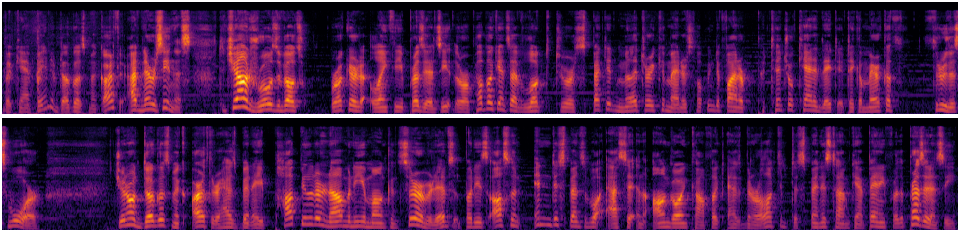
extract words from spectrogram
the campaign of Douglas MacArthur. I've never seen this. To challenge Roosevelt's record-lengthy presidency, the Republicans have looked to respected military commanders hoping to find a potential candidate to take America th through this war. General Douglas MacArthur has been a popular nominee among conservatives, but he is also an indispensable asset in the ongoing conflict and has been reluctant to spend his time campaigning for the presidency.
